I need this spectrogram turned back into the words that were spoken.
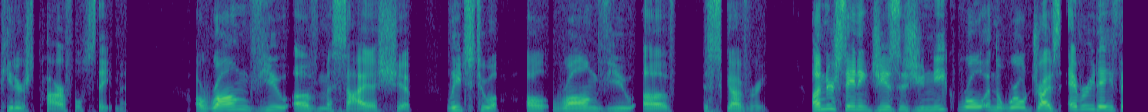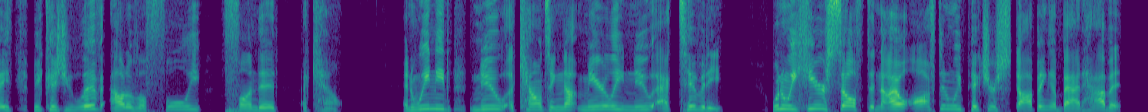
Peter's powerful statement. A wrong view of messiahship leads to a, a wrong view of discovery. Understanding Jesus' unique role in the world drives everyday faith because you live out of a fully funded account. And we need new accounting, not merely new activity. When we hear self denial, often we picture stopping a bad habit.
